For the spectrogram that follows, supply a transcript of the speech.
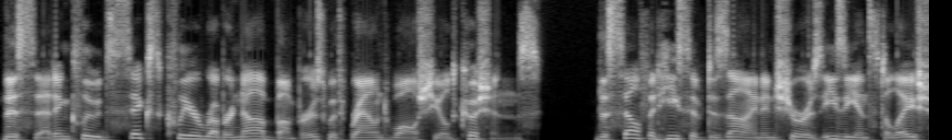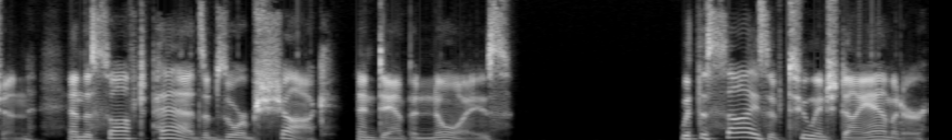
This set includes six clear rubber knob bumpers with round wall shield cushions. The self-adhesive design ensures easy installation, and the soft pads absorb shock and dampen noise. With the size of 2-inch diameter,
